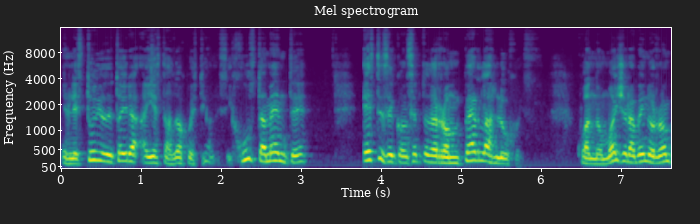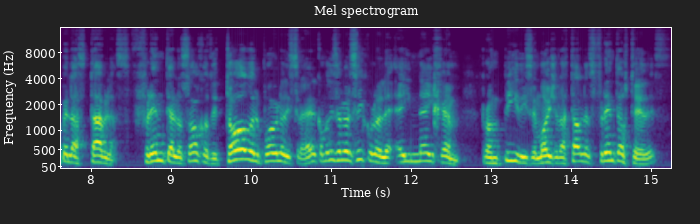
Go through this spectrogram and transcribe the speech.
En el estudio de Torah hay estas dos cuestiones. Y justamente este es el concepto de romper las luces. Cuando Moisés Rabbeinu rompe las tablas frente a los ojos de todo el pueblo de Israel, como dice el versículo, rompí, dice Moisés, las tablas frente a ustedes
